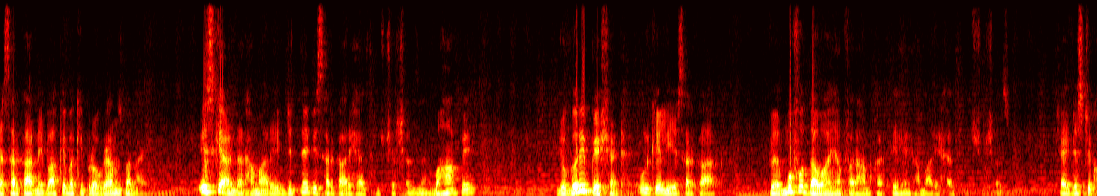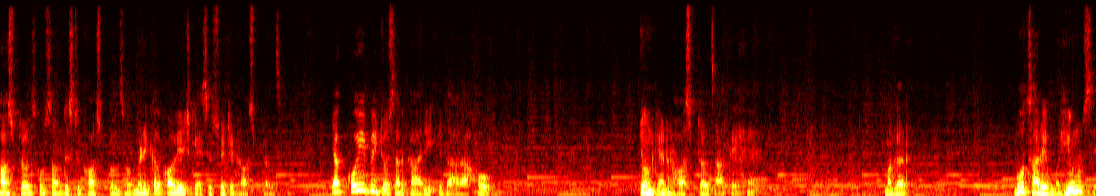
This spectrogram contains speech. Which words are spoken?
या सरकार ने बाकी बाकी प्रोग्राम्स बनाए, इसके अंडर हमारे जितने भी सरकारी हेल्थ इंस्टीट्यूशन हैं, वहाँ पे जो गरीब पेशेंट है, उनके लिए सरकार जो है मुफ़्त दवाइयाँ फराम करते हैं हमारे हेल्थ इंस्टीट्यूशन में। चाहे डिस्ट्रिक्ट हॉस्पिटल्स हो सब डिस्ट्रिक्ट हॉस्पिटल्स हो मेडिकल कॉलेज के एसोसिएटेड हॉस्पिटल्स हो, या कोई भी जो सरकारी इदारा हो, जो उनके अंडर हॉस्पिटल्स आते हैं। मगर बहुत सारे महीनों से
